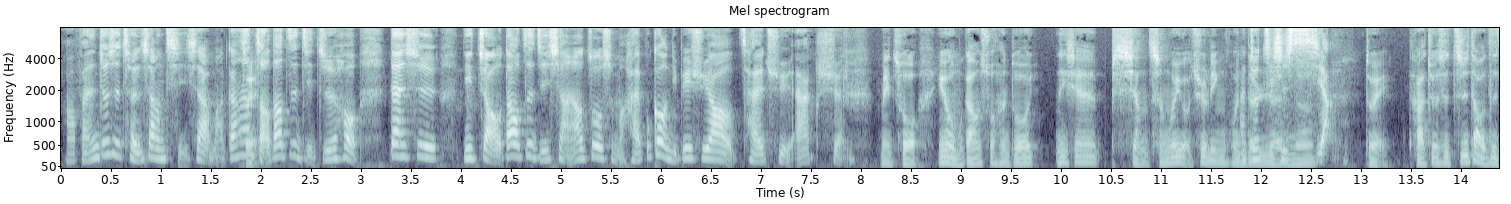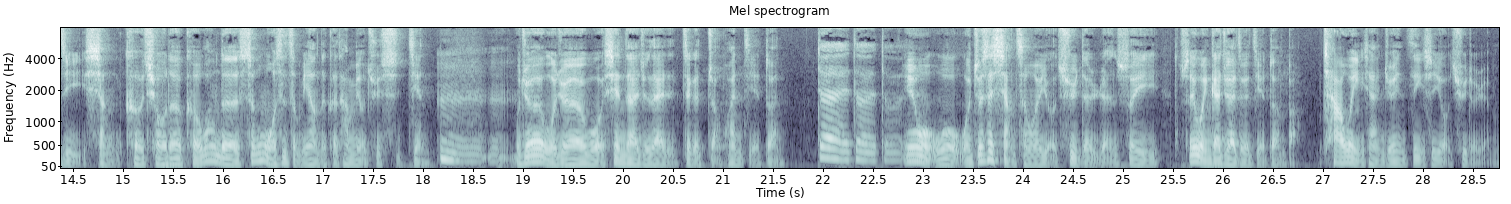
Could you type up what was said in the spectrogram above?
好，反正就是承上启下嘛。刚刚找到自己之后，但是你找到自己想要做什么还不够，你必须要采取 action。没错，因为我们刚刚说很多那些想成为有趣灵魂的人呢，就只是想，对，他就是知道自己想渴求的、渴望的生活是怎么样的，可他没有去实践。嗯嗯嗯。我觉得，我觉得我现在就在这个转换阶段。对对对。因为我我我就是想成为有趣的人，所以所以我应该就在这个阶段吧。插问一下，你觉得你自己是有趣的人吗？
